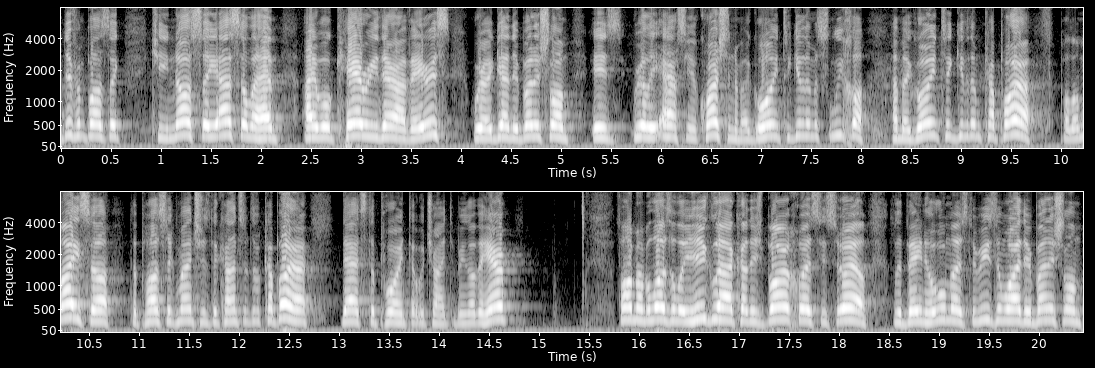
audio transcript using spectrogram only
different pasuk ki nasa. I will carry their averis. Where again the Rebbe Shalom is is really asking a question. Am I going to give them a slicha? Am I going to give them kapara? Palamaisa, the pasuk mentions the concept of kapara. That's the point that we're trying to bring over here. The reason why the Rebbeinu Shalom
